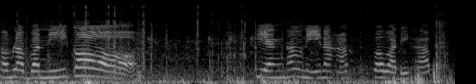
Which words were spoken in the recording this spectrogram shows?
สำหรับวันนี้ก็เพียงเท่านี้นะครับ สวัสดีครับ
